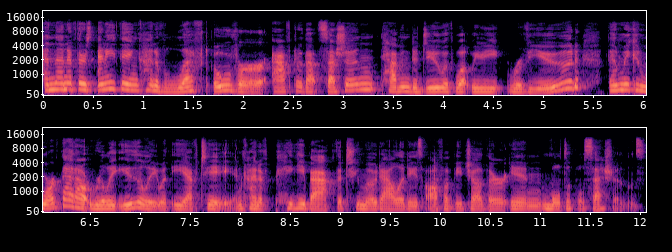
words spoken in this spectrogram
And then if there's anything kind of left over after that session having to do with what we reviewed, then we can work that out really easily with EFT and kind of piggyback the two modalities off of each other in multiple sessions.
